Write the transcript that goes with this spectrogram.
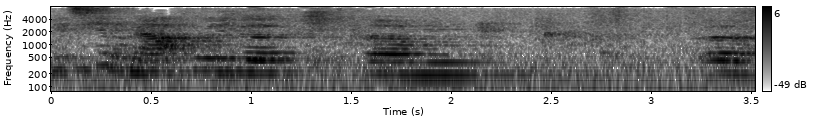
bisschen merkwürdige ähm, äh,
